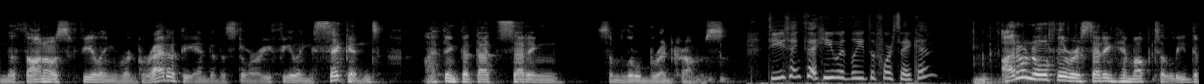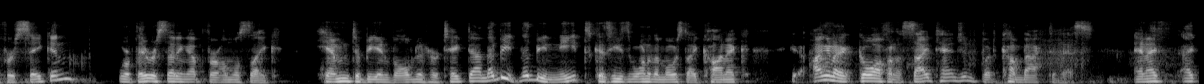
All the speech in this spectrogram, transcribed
Nathanos feeling regret at the end of the story, feeling sickened, I think that that's setting some little breadcrumbs. Do you think that he would lead the Forsaken? I don't know if they were setting him up to lead the Forsaken, or if they were setting up for almost like him to be involved in her takedown. That'd be that'd be neat because he's one of the most iconic. I'm gonna go off on a side tangent, but come back to this. And I, I,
